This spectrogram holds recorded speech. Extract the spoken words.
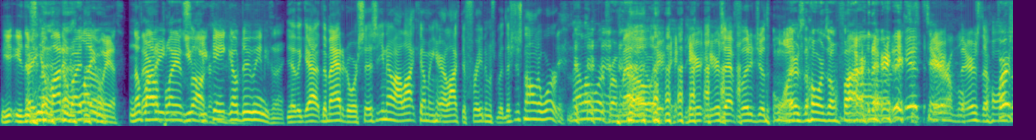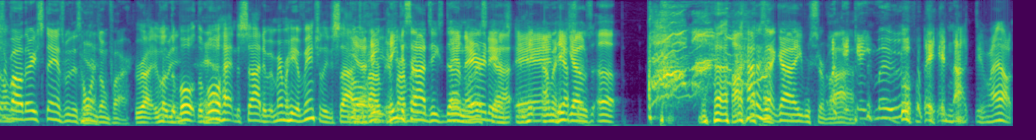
You, you, there's nobody to play with. Nobody playing you, soccer. You can't go do anything. Yeah, the guy, the matador says, you know, I like coming here. I like the freedoms, but there's just not a lot of work. Not a lot of work for a oh, matador. here, here's that footage of the one. There's the horns on fire. Oh, there it is. Terrible. There, there's the horns. First of all, there he stands with his horns yeah. on fire. Right. Look, I mean, the bull. The yeah. bull hadn't decided, but remember, he eventually decides. Yeah, he, he decides he's done. And there it guy. is. And I mean, he goes up. How does that guy even survive? He can't move. it knocked him out.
